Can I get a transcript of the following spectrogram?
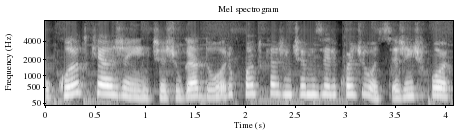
O quanto que a gente é julgador, o quanto que a gente é misericordioso. Se a gente for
